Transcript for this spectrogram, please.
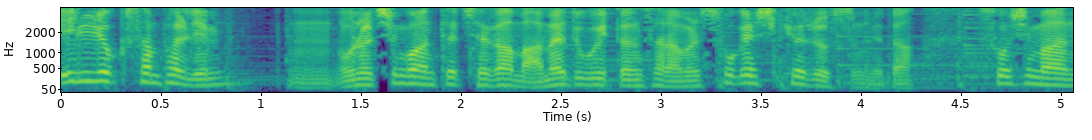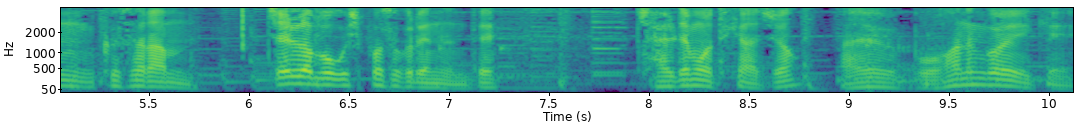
1638님 음, 오늘 친구한테 제가 마음에 두고 있던 사람을 소개시켜줬습니다. 소심한 그 사람 찔러보고 싶어서 그랬는데 잘 되면 어떻게 하죠? 아유 뭐 하는 거예요 이게.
